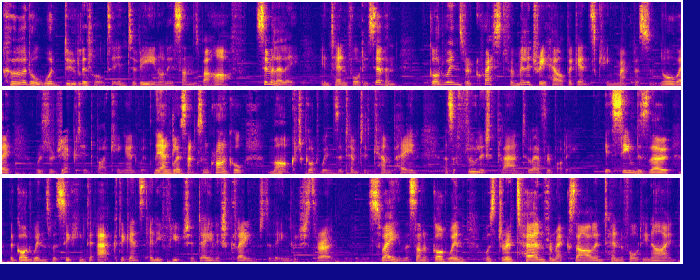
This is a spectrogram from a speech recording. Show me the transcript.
could or would do little to intervene on his son's behalf. Similarly, in 1047, Godwin's request for military help against King Magnus of Norway was rejected by King Edward. The Anglo Saxon Chronicle marked Godwin's attempted campaign as a foolish plan to everybody. It seemed as though the Godwins were seeking to act against any future Danish claims to the English throne. Sweyn, the son of Godwin, was to return from exile in 1049,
